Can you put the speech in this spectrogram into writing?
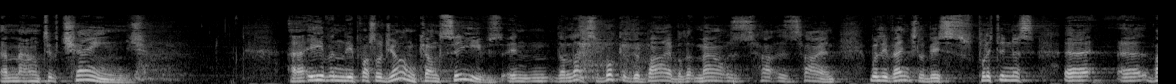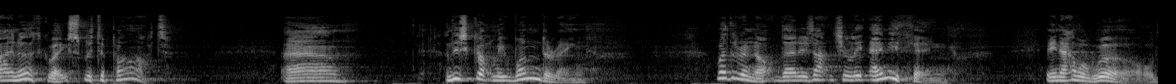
amount of change. Uh, even the Apostle John conceives in the last book of the Bible that Mount Zion will eventually be split in us, uh, uh, by an earthquake, split apart. and this got me wondering whether or not there is actually anything in our world,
